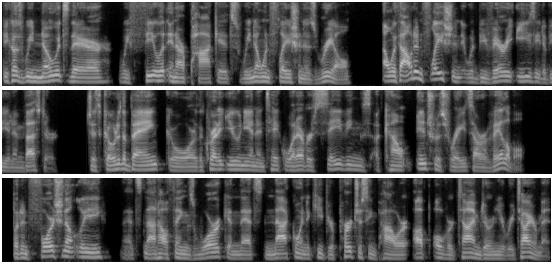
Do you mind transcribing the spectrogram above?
because we know it's there. We feel it in our pockets. We know inflation is real. And without inflation, it would be very easy to be an investor. Just go to the bank or the credit union and take whatever savings account interest rates are available. But unfortunately, that's not how things work. And that's not going to keep your purchasing power up over time during your retirement.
